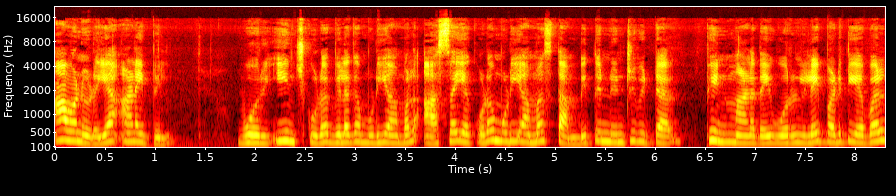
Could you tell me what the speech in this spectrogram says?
அவனுடைய அணைப்பில் ஒரு இன்ச் கூட விலக முடியாமல் அசைய கூட முடியாமல் ஸ்தம்பித்து நின்று விட்டாள் பின் மனதை ஒரு நிலைப்படுத்தியவள்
